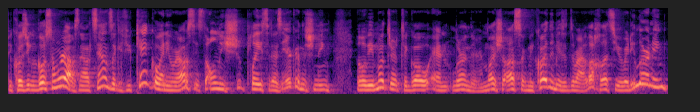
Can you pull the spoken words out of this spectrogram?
because you can go somewhere else. Now it sounds like if you can't go anywhere else, it's the only place that has air conditioning. It will be mutter to go and learn there. Let's say you're already learning.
